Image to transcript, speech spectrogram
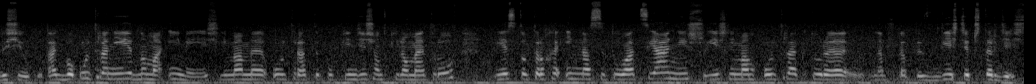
wysiłku, tak? bo ultra nie jedno ma imię. Jeśli mamy ultra typu 50 km, jest to trochę inna sytuacja niż jeśli mam ultra, które na przykład to jest 240.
